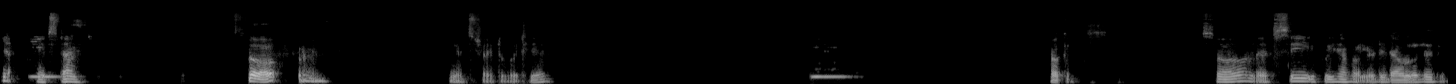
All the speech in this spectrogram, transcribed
Yeah, it's done. So let's try to wait here. Okay. So let's see if we have already downloaded it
